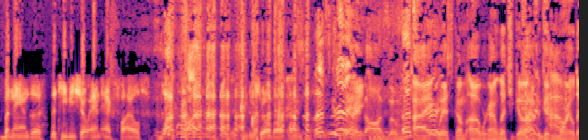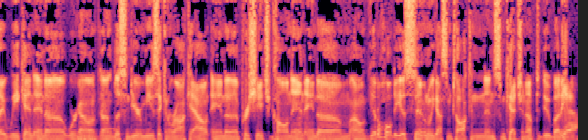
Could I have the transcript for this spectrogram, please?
Bonanza, the TV show, and X Files. favorite TV show of all time. That's great. That's awesome. All right, Wiscombe, uh, we're going to let you go. Come Have a good town. Memorial Day weekend, and uh, we're going to listen to your music and rock out. And uh, appreciate you calling in. And um, I'll get a hold of you soon. We got some talking and some catching up to do, buddy. Yeah.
